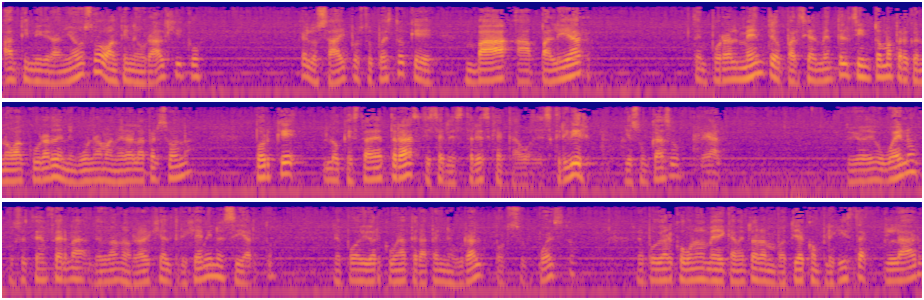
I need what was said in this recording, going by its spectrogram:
antimigrañoso o antineurálgico, que los hay por supuesto, que va a paliar temporalmente o parcialmente el síntoma, pero que no va a curar de ninguna manera a la persona, porque lo que está detrás es el estrés que acabo de describir, y es un caso real. Yo digo, bueno, usted está enferma de una neuralgia del trigémino, es cierto, le puedo ayudar con una terapia neural, por supuesto. Le puedo ayudar con unos medicamentos de la empatía complejista, claro.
